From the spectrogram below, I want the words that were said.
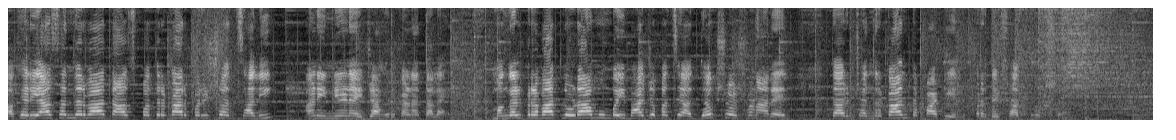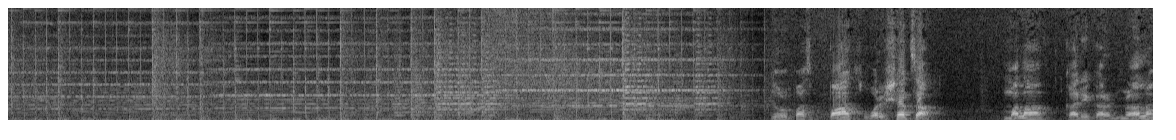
अखेर या संदर्भात आज पत्रकार परिषद झाली आणि निर्णय जाहीर करण्यात आलाय. मंगलप्रभात लोढा मुंबई भाजपचे अध्यक्ष असणार आहेत. तर चंद्रकांत पाटील प्रदेशाध्यक्ष. जवळपास पाच वर्षाचा मला कार्यकाळ मिळाला.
